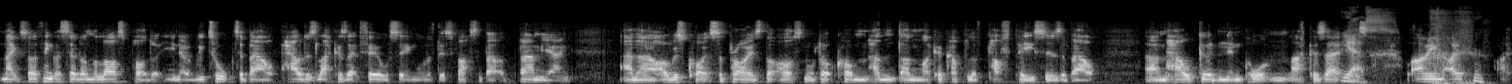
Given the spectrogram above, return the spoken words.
makes. So I think I said on the last pod, you know, we talked about how does Lacazette feel seeing all of this fuss about Aubameyang, and uh, I was quite surprised that Arsenal.com hadn't done like a couple of puff pieces about um, how good and important Lacazette Yes. is. I mean, I, I I-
